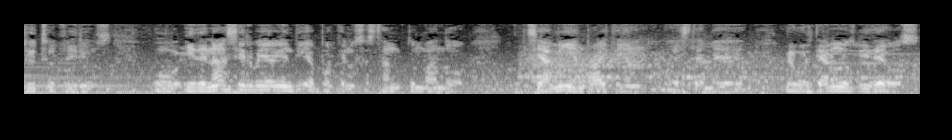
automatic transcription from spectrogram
YouTube videos, y de nada sirve hoy en día porque nos están tumbando. Si a mí en Brighton este, me, me voltearon los videos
